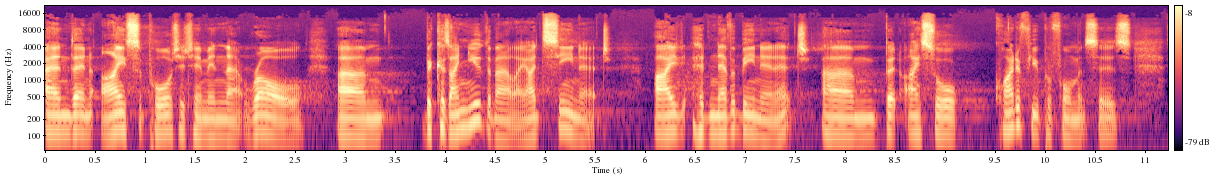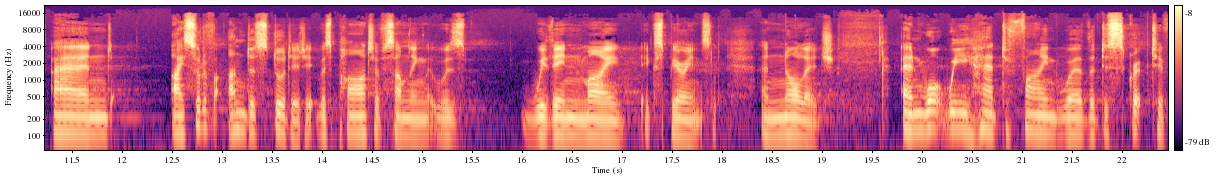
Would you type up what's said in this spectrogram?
and then I supported him in that role. Um, because I knew the ballet, I'd seen it. I had never been in it, um, but I saw quite a few performances, and I sort of understood it. It was part of something that was within my experience and knowledge. And what we had to find were the descriptive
